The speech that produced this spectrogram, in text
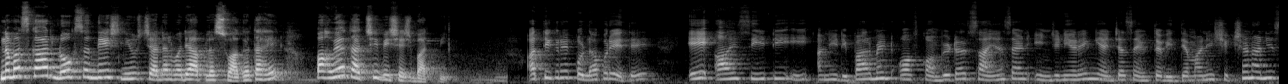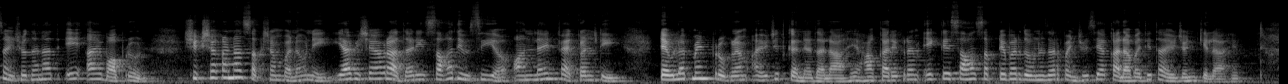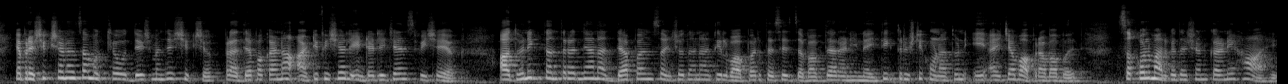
नमस्कार लोकसंदेश न्यूज चॅनलमध्ये आपलं स्वागत आहे. पाहूयात आजची विशेष बातमी. अतिग्रे कोल्हापूर येथे A I C T E आणि department of computer science and engineering यांच्या संयुक्त विद्यमाने शिक्षण आणि संशोधनात ए आय वापरून शिक्षकांना सक्षम बनवणे या विषयावर आधारित सहा दिवसीय ऑनलाईन फॅकल्टी डेव्हलपमेंट प्रोग्राम आयोजित करण्यात आला आहे. हा कार्यक्रम एक ते सहा सप्टेंबर दोन हजार पंचवीस या कालावधीत आयोजन केलं आहे. या प्रशिक्षणाचा मुख्य उद्देश म्हणजे शिक्षक प्राध्यापकांना आर्टिफिशियल इंटेलिजन्स विषयक आधुनिक तंत्रज्ञान अध्यापन संशोधनातील वापर तसेच जबाबदार आणि नैतिक दृष्टिकोनातून ए आयच्या वापराबाबत सखोल मार्गदर्शन करणे हा आहे.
